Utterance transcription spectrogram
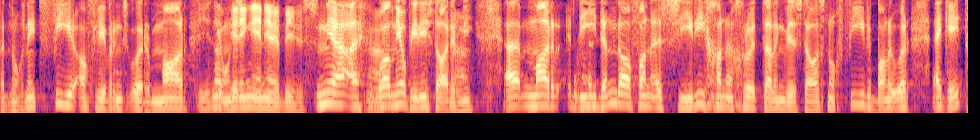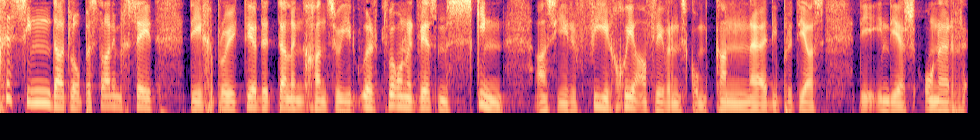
met nog net 4 afleweringe oor, maar he's not ons, getting any abuse. Nee, uh, no. wel nie op hierdie stadium no. nie. Uh, maar die ding daarvan is hierdie gaan 'n groot telling wees. Daar's nog 4 balle oor. Ek het gesien dat hulle op 'n stadium gesê het die geprojekteerde telling gaan so hier oor 200 wees. Miskien as hier 4 goeie afleweringe kom, kan uh, die Proteas die Indiërs onder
